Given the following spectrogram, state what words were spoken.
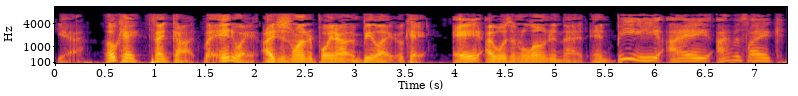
yeah. Okay. Thank God. But anyway, I just wanted to point out and be like, okay, a I wasn't alone in that, and b I I was like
